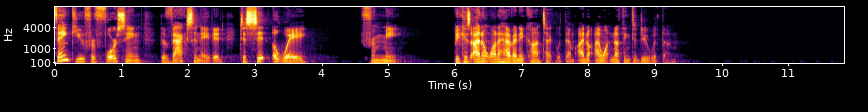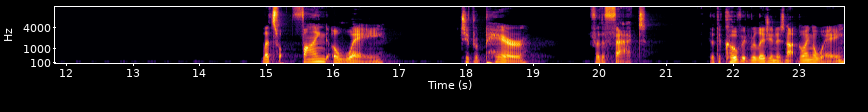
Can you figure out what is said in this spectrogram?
Thank you for forcing the vaccinated to sit away from me because I don't want to have any contact with them. I don't I want nothing to do with them. Let's find a way to prepare for the fact that the COVID religion is not going away.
